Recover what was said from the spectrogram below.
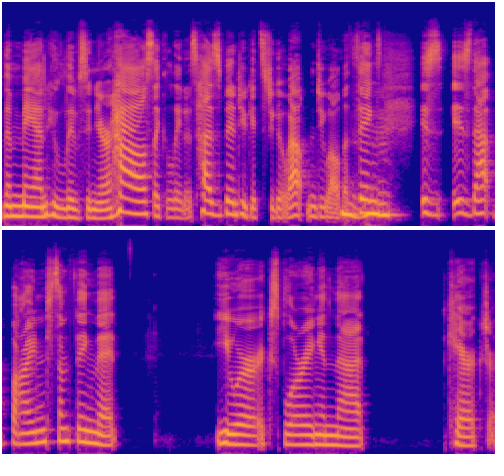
the man who lives in your house, like Elena's husband who gets to go out and do all the mm-hmm. things. Is is that bind something that you are exploring in that character?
